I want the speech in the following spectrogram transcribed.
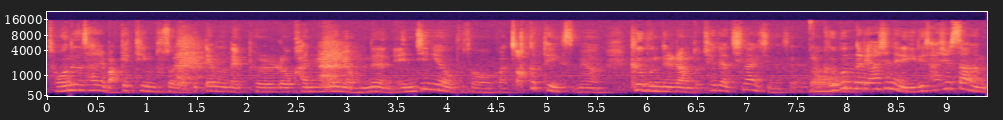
저는 사실 마케팅 부서였기 때문에 별로 관련이 없는 엔지니어 부서가 저 끝에 있으면 그분들이랑도 최대한 친하게 지냈어요. 그러니까 어. 그분들이 하시는 일이 사실상은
